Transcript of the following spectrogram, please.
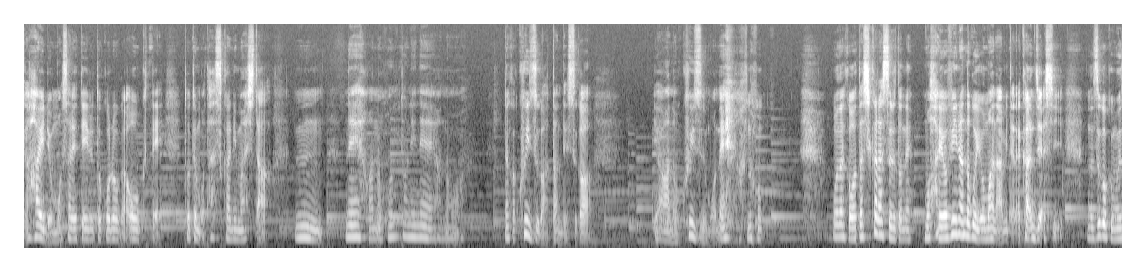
う配慮もされているところが多くてとても助かりました。うんねあの本当にねあのなんかクイズがあったんですがいやあのクイズもね あのもうなんか私からするとねもう早フィンランド語読まなみたいな感じやしすごく難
